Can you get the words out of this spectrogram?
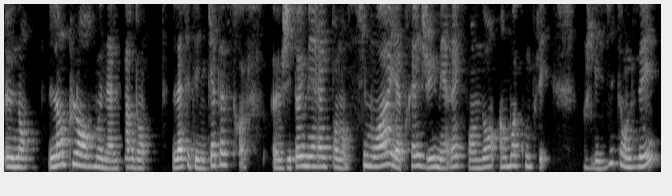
non, l'implant hormonal, pardon. Là, c'était une catastrophe. j'ai pas eu mes règles pendant six mois et après, j'ai eu mes règles pendant un mois complet. je l'ai vite enlevé.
